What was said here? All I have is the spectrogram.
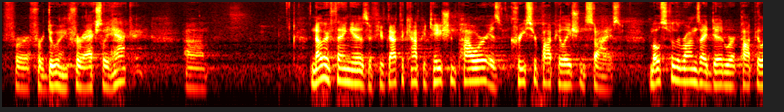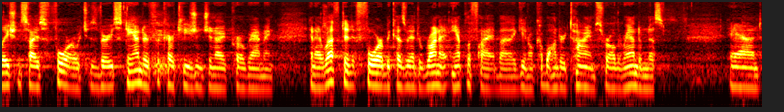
for, for doing, for actually hacking. Um, Another thing is if you've got the computation power is increase your population size. Most of the runs I did were at population size 4, which is very standard for Cartesian genetic programming. And I left it at 4 because we had to run it, amplify it by you know, a couple hundred times for all the randomness. And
